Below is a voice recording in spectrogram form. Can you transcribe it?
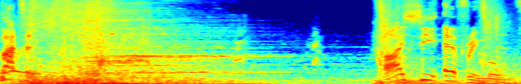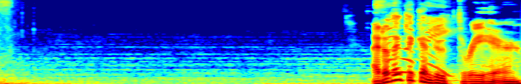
Battle. I see every move. I don't think they can do three here.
